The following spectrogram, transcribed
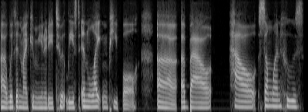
uh, within my community to at least enlighten people uh, about how someone who's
